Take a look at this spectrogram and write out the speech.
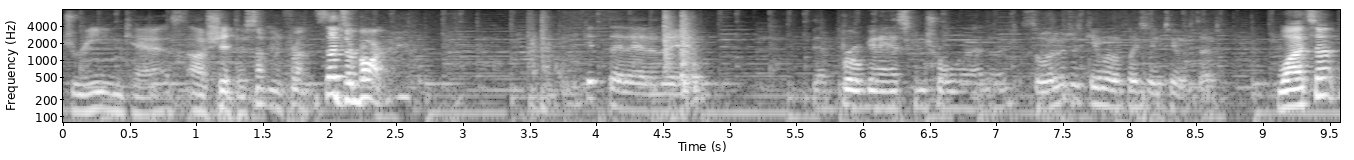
Dreamcast. Oh shit, there's something in front. Sensor bar. Get that out of there. That broken ass controller out of there. So what if it just came on the PlayStation 2 instead? What's up?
